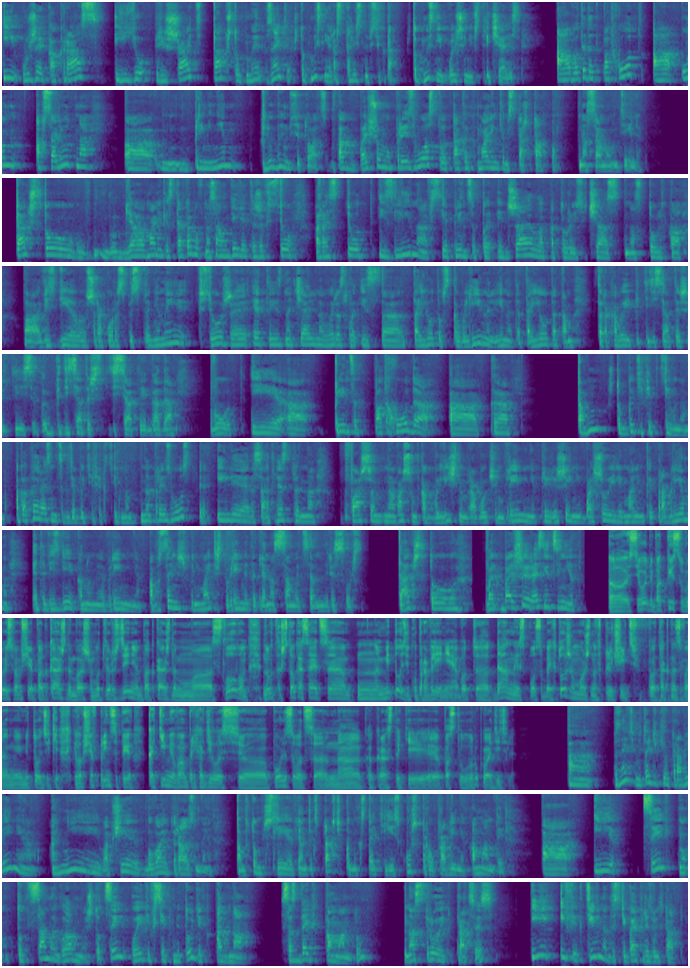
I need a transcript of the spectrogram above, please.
и уже как раз ее решать так, чтобы мы, знаете, чтобы мы с ней расстались навсегда, чтобы мы с ней больше не встречались. А вот этот подход, а он абсолютно а, применим к любым ситуациям, как к большому производству, так и к маленьким стартапам на самом деле. Так что для маленьких стартапов на самом деле это же все растет из лина, все принципы agile, которые сейчас настолько а, везде широко распространены, все же это изначально выросло из а, тойотовского лина. Лин — это Тойота, там 40-е, 50-е, 60-е, 50-60-е года. Вот. И а, принцип подхода а, к тому, чтобы быть эффективным. А какая разница, где быть эффективным? На производстве или, соответственно, в вашем, на вашем как бы личном рабочем времени при решении большой или маленькой проблемы? Это везде экономия времени. А вы сами же понимаете, что время — это для нас самый ценный ресурс. Так что большой разницы нет. А, сегодня подписываюсь вообще под каждым вашим утверждением, под каждым э, словом. Но вот что касается методик управления, вот э, данные способы, их тоже можно включить в так называемые методики. И вообще, в принципе, какими вам приходилось э, пользоваться на как раз-таки посту руководителя? А, знаете, методики управления, они вообще бывают разные. Там в том числе в Яндекс Практикуме, кстати, есть курс про управление командой. А, и Цель, ну, тут самое главное, что цель у этих всех методик одна — создать команду, настроить процесс и эффективно достигать результатов.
